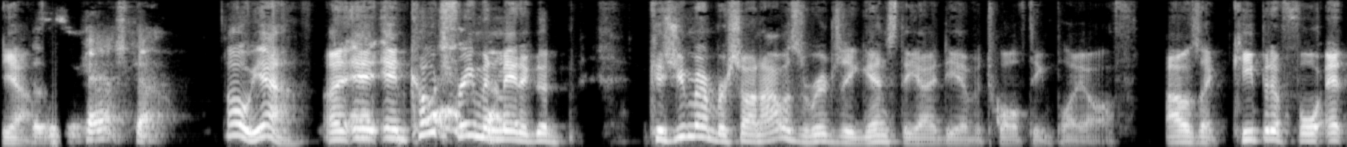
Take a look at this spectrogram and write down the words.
Yeah. because it's a cash cow. Oh yeah. And, and Coach. Freeman made a good because you remember, Sean, I was originally against the idea of a 12 team playoff. I was like, keep it at four. And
